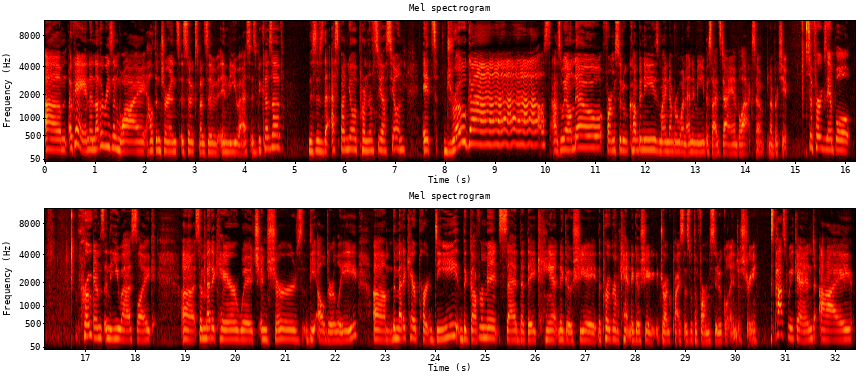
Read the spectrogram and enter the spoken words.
Um, okay, and another reason why health insurance is so expensive in the U.S. is because of this is the Espanol pronunciation. It's drogas. As we all know, pharmaceutical companies, my number one enemy besides Diane Black, so number two. So, for example, programs in the US like uh, so Medicare, which insures the elderly, um, the Medicare Part D, the government said that they can't negotiate, the program can't negotiate drug prices with the pharmaceutical industry. This past weekend, I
